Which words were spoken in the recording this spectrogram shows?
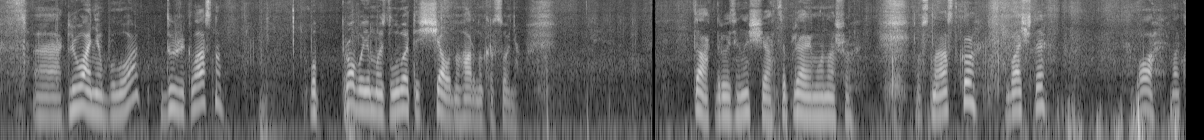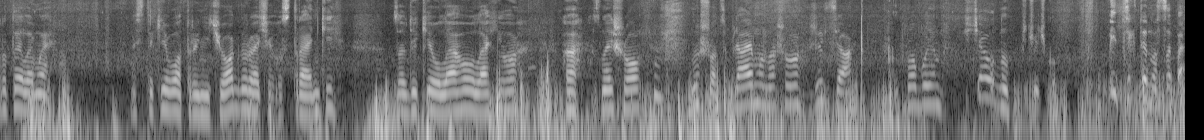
е, клювання було, дуже класно. Попробуємо зловити ще одну гарну красуню. Так, друзі, ну що, цепляємо нашу оснастку. Бачите? О, накрутили ми ось такий от тройнічок, до речі, гостренький. Завдяки Олегу, Олег його га, знайшов. Ну що, цепляємо нашого живця. І пробуємо ще одну щучку відсікти на себе.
